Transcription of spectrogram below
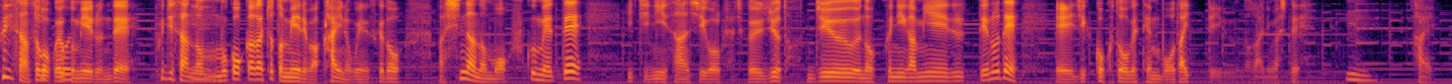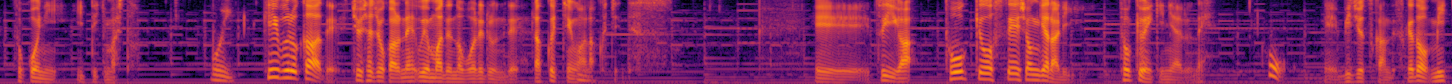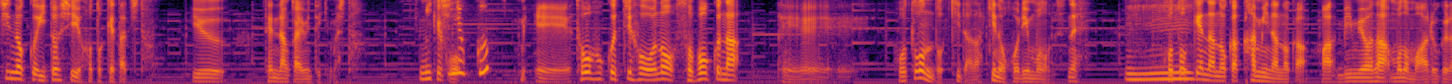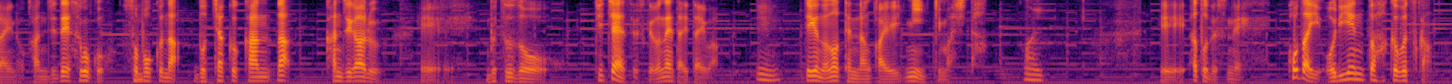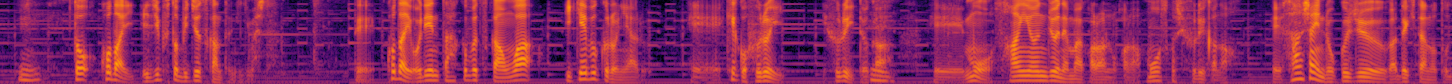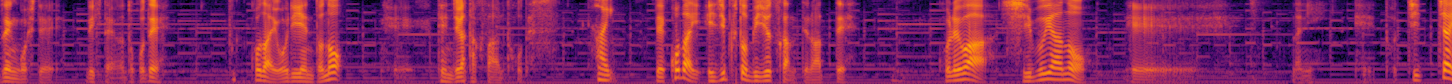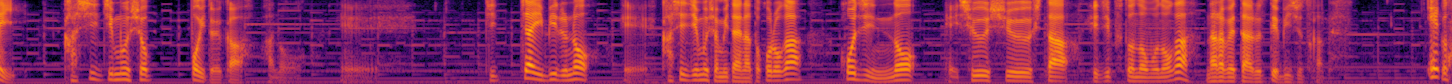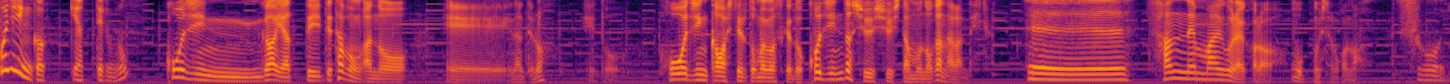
富士山すごくよく見えるんで、富士山の向こう側がちょっと見えれば甲斐の国ですけど、まあ、信濃も含めて、1、2、3、4、5、6、7、9、10と、10の国が見えるっていうので、えー実国峠展望台っていうのがありまして、うんはい。そこに行ってきました。おい。ケーブルカーで駐車場からね、上まで登れるんで、楽ちんは楽ちんです。えー、次が、東京ステーションギャラリー。東京駅にあるね。えー美術館ですけど、道のく愛しい仏たちという展覧会を見てきました。道のく？えー東北地方の素朴な、えーほとんど木だな、木の彫り物ですね。仏なのか神なのか、まあ、微妙なものもあるぐらいの感じですごく素朴な、土着感な感じがある、えー仏像。ちっちゃいやつですけどね、大体は。うん。っていうのの展覧会に行きました。はい。えーあとですね、古代オリエント博物館うん。と古代エジプト美術館とに行きました。で、古代オリエント博物館は池袋にある、えー結構古い、古いというか、うんえーもう3、40年前からあるのかな？もう少し古いかな、えーサンシャイン60ができたのと前後してできたようなとこで、古代オリエントの、えー展示がたくさんあるとこです。はい。で、古代エジプト美術館っていうのがあって、これは渋谷の、えー何？えっ、と、ちっちゃい貸し事務所っぽいというか、あの、えーちっちゃいビルの、えー貸し事務所みたいなところが、個人の、えー収集したエジプトのものが並べてあるっていう美術館です。え、個人がやってるの？個人がやっていて、多分あの、えーなんていうの？えっ、と、法人化はしてると思いますけど、個人の収集したものが並んでいる。へえ。3年前ぐらいからオープンしたのかな？すごい。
